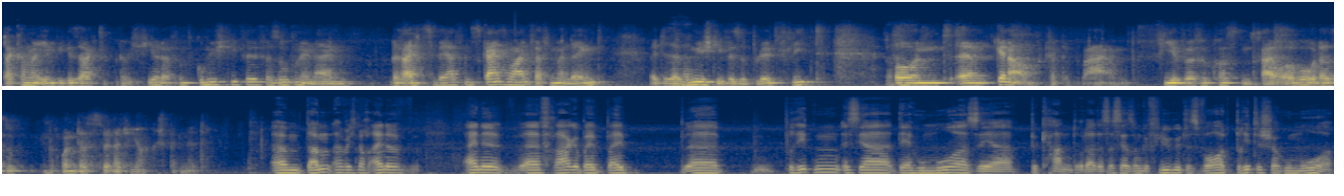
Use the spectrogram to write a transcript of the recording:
da kann man eben, wie gesagt, glaube ich, vier oder fünf Gummistiefel versuchen in einem Bereich zu werfen. Ist gar nicht so einfach, wie man denkt, weil dieser. Gummistiefel so blöd fliegt. Und ähm, genau, ich glaube, vier Würfel kosten drei Euro oder so und das wird natürlich auch gespendet. Ähm, dann habe ich noch eine, eine äh, Frage bei, bei äh, Briten ist ja der Humor sehr bekannt oder das ist ja so ein geflügeltes Wort, britischer Humor.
